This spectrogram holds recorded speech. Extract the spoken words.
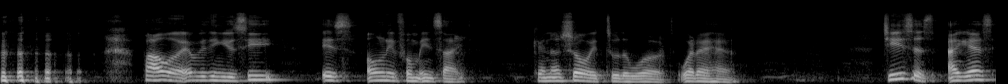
Power, everything you see is only from inside. Cannot show it to the world, what I have. Jesus, I guess,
